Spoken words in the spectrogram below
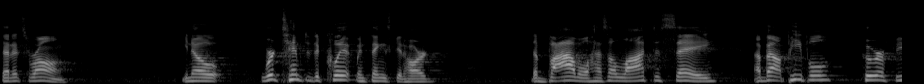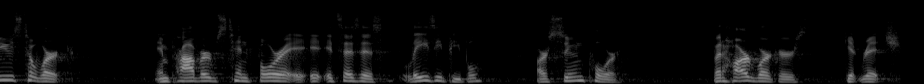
that it's wrong. You know, we're tempted to quit when things get hard. The Bible has a lot to say about people who refuse to work. In Proverbs 10:4, it, it says this: lazy people are soon poor, but hard workers get rich.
